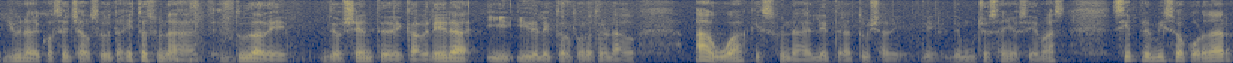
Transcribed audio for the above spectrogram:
y una de cosecha absoluta. Esto es una duda de, oyente de Cabrera y, de lector por otro lado. Agua, que es una letra tuya de, muchos años y demás, siempre me hizo acordar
